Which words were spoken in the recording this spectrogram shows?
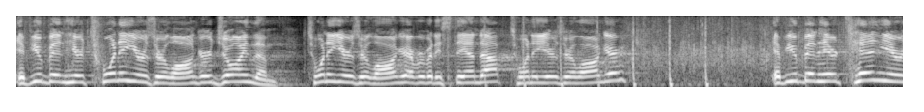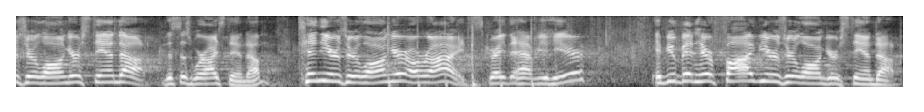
If you've been here 20 years or longer, join them. 20 years or longer, everybody stand up. 20 years or longer. If you've been here 10 years or longer, stand up. This is where I stand up. 10 years or longer, all right. It's great to have you here. If you've been here five years or longer, stand up.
